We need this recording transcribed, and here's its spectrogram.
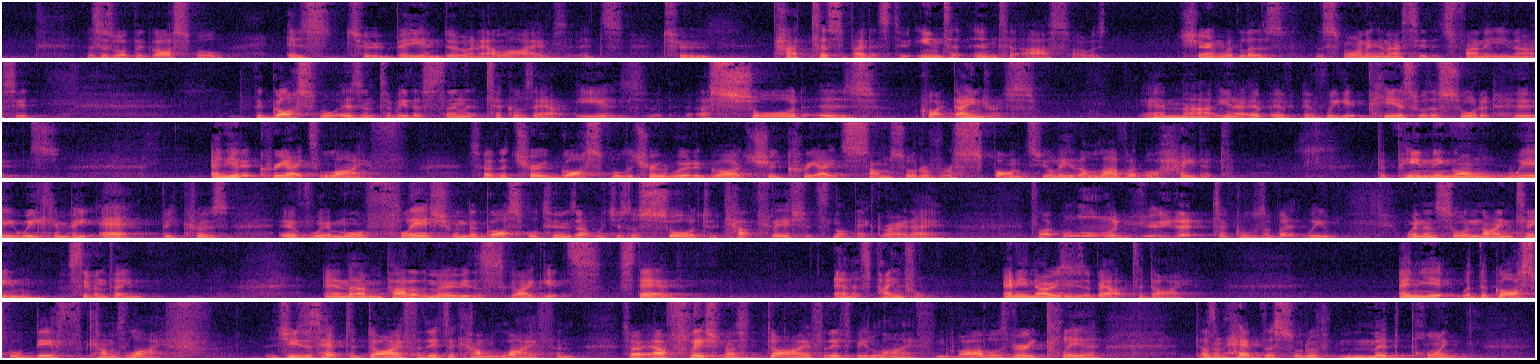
this is what the gospel is to be and do in our lives. It's to participate, it's to enter into us. I was sharing with Liz this morning, and I said, It's funny, you know, I said, the gospel isn't to be this thing that tickles our ears. A sword is quite dangerous. And, uh, you know, if, if we get pierced with a sword, it hurts. And yet it creates life. So the true gospel, the true word of God, should create some sort of response. You'll either love it or hate it depending on where we can be at. Because if we're more flesh, when the gospel turns up, which is a sword to cut flesh, it's not that great, eh? It's like, oh, gee, that tickles a bit. We went and saw 1917. And um, part of the movie, this guy gets stabbed, and it's painful. And he knows he's about to die. And yet, with the gospel, death comes life. Jesus had to die for there to come life. And so our flesh must die for there to be life. And the Bible is very clear. It doesn't have this sort of midpoint,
